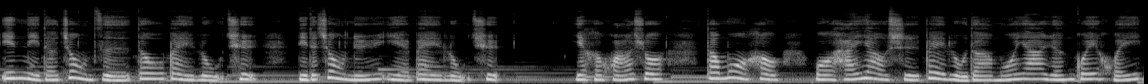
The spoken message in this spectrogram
因你的众子都被掳去，你的众女也被掳去。耶和华说：“到末后，我还要使被掳的摩押人归回。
